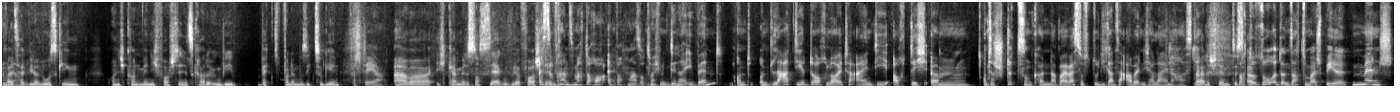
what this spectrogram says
weil es Ja. halt wieder losging. Und ich konnte mir nicht vorstellen, jetzt gerade irgendwie weg von der Musik zu gehen. Verstehe. Aber ich kann mir das noch sehr gut wieder vorstellen. du, Franz, mach doch auch einfach mal so zum Beispiel ein Dinner-Event und, und lad dir doch Leute ein, die auch dich ähm, unterstützen können dabei. Weißt du, dass du die ganze Arbeit nicht alleine hast. Ne? Ja, das stimmt. Das mach doch so und dann sag zum Beispiel, Mensch,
